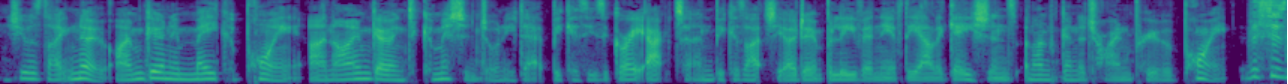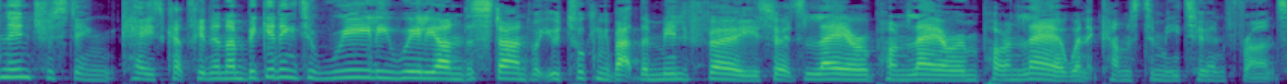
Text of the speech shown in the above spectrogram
And she was like, no, I'm going to make a point and I'm going to commission Johnny Depp because he's a great actor and because actually I don't believe any of the allegations and I'm going to try and prove a point. This is an interesting case, Catherine, and I'm beginning to really, really understand what you're talking about the millefeuille. So it's layer upon layer upon layer when it comes to Me Too in France.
